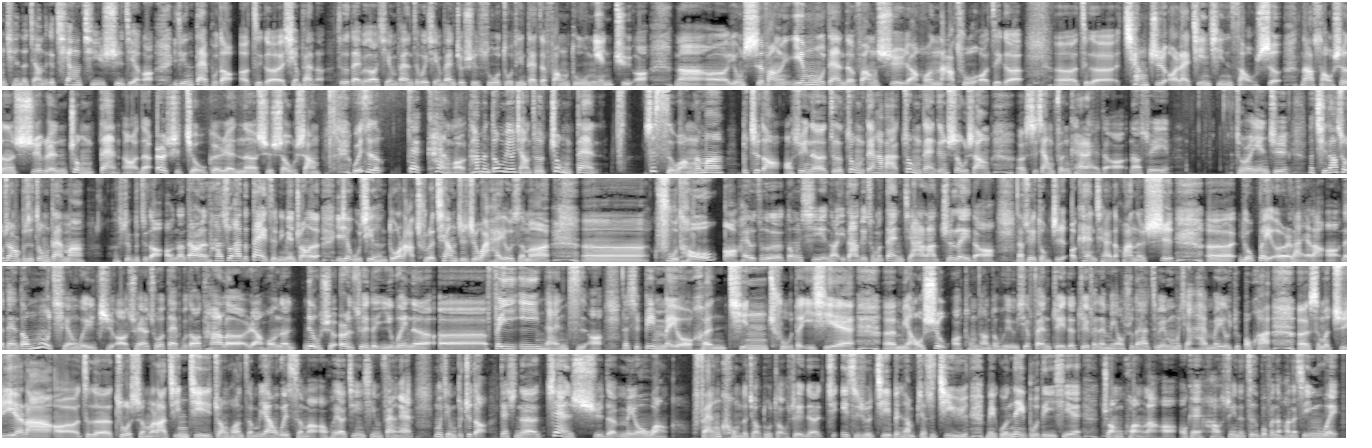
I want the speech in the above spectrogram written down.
目前的这样的一个枪击事件啊，已经逮捕到呃这个嫌犯了。这个逮捕到嫌犯，这位嫌犯就是说昨天戴着防毒面具啊，那呃用释放烟幕弹的方式，然后拿出哦这个呃这个枪支啊来进行扫射。那扫射呢，十个人中弹啊，那二十九个人呢是受伤。我一直在看哦，他们都没有讲这个中弹。是死亡了吗？不知道哦，所以呢，这个中弹，他把中弹跟受伤，呃，是这样分开来的啊。那所以，总而言之，那其他受伤的不是中弹吗？所以不知道哦，那当然，他说他的袋子里面装了一些武器很多啦，除了枪支之外，还有什么呃斧头哦，还有这个东西，那一大堆什么弹夹啦之类的哦。那所以总之哦，看起来的话呢是呃有备而来了啊。那但到目前为止啊，虽然说逮捕到他了，然后呢六十二岁的一位呢呃非裔男子啊，但是并没有很清楚的一些呃描述哦，通常都会有一些犯罪的罪犯的描述，但他。因为目前还没有，就包括呃什么职业啦，呃这个做什么啦，经济状况怎么样，为什么啊会要进行犯案？目前不知道，但是呢，暂时的没有往反恐的角度走，所以呢，意思就是基本上比较是基于美国内部的一些状况了啊。OK，好，所以呢，这个部分的话呢，是因为。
